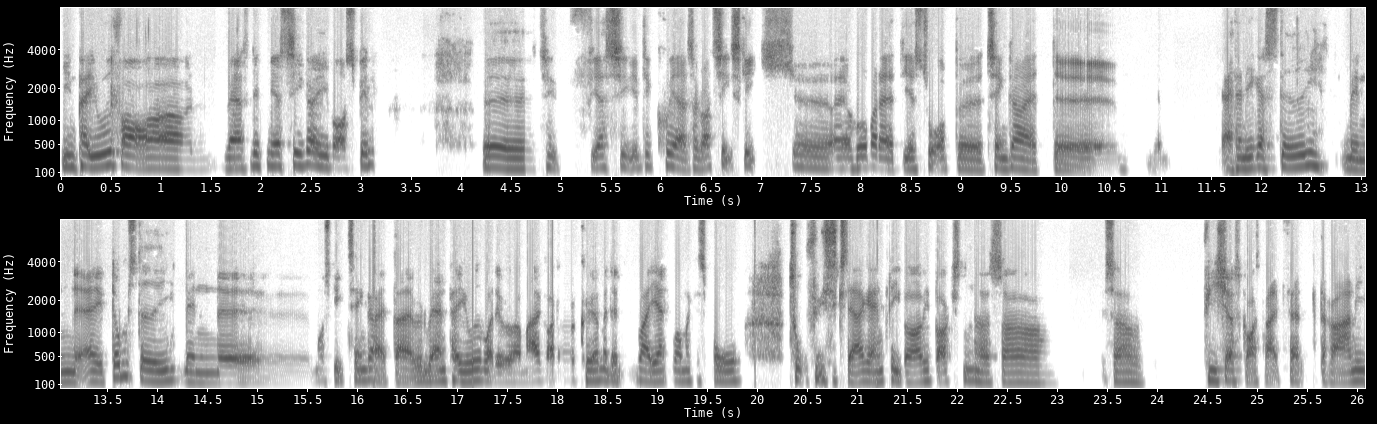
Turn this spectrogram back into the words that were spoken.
i en periode for at være lidt mere sikre i vores spil. Øh, til, jeg siger, det kunne jeg altså godt se ske, øh, og jeg håber da, at Dias Torp øh, tænker, at, øh, at han ikke er stedig, men er dumstedig, men øh, måske tænker, at der vil være en periode, hvor det vil være meget godt at køre med den variant, hvor man kan spore to fysisk stærke angriber op i boksen, og så, så Fischer, Skorstræk, Falk, Rani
